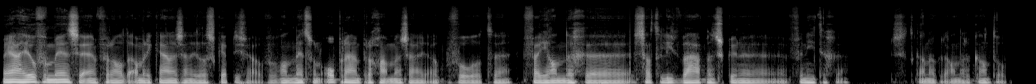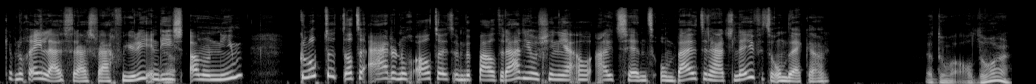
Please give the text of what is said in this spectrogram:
Maar ja, heel veel mensen en vooral de Amerikanen zijn er heel sceptisch over. Want met zo'n opruimprogramma zou je ook bijvoorbeeld eh, vijandige satellietwapens kunnen vernietigen. Dus het kan ook de andere kant op. Ik heb nog één luisteraarsvraag voor jullie en die Ja. is anoniem. Klopt het dat de aarde nog altijd een bepaald radiosignaal uitzendt om buitenaards leven te ontdekken? Dat doen we al door.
